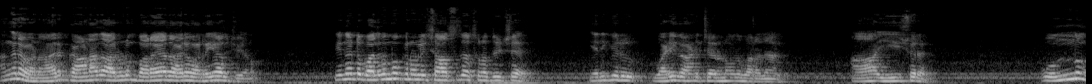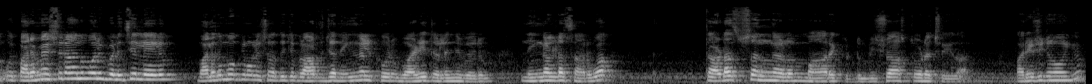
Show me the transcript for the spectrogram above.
അങ്ങനെ വേണം. ആരും കാണാതെ ആരോടും പറയാതെ ആരും അറിയാതെ ചെയ്യണം. എന്നിട്ട് വലതുമുക്കിനുള്ളിൽ ശ്വാസത്തെ ശ്രദ്ധിച്ച് എനിക്കൊരു വഴി കാണിച്ചു തരണമെന്ന് പറഞ്ഞാൽ ആ ഈശ്വരൻ ഒന്നും പരമേശ്വര എന്ന് പോലും വിളിച്ചില്ലെങ്കിലും വലതുമുക്കിനുള്ളിൽ ശ്രദ്ധിച്ച് പ്രാർത്ഥിച്ചാൽ നിങ്ങൾക്കൊരു വഴി തെളിഞ്ഞു വരും. നിങ്ങളുടെ സർവ തടസ്സങ്ങളും മാറിക്കിട്ടും. വിശ്വാസത്തോടെ ചെയ്താൽ. പരീക്ഷിച്ച് നോക്കിയോ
